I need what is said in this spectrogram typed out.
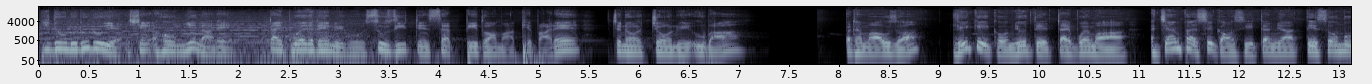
ပြည်သူလူထုတို့ရဲ့အရှိန်အဟုန်မြင့်လာတဲ့တိုက်ပွဲသတင်းတွေကိုစူးစီးတင်ဆက်ပေးသွားမှာဖြစ်ပါတယ်။ကျွန်တော်ကျော်နေဦးပါ။ပထမဦးစွာ 4K ကောမြို့တစ်တိုက်ပွဲမှာအကြမ်းဖက်စစ်ကောင်စီတပ်များတေဆုံးမှု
